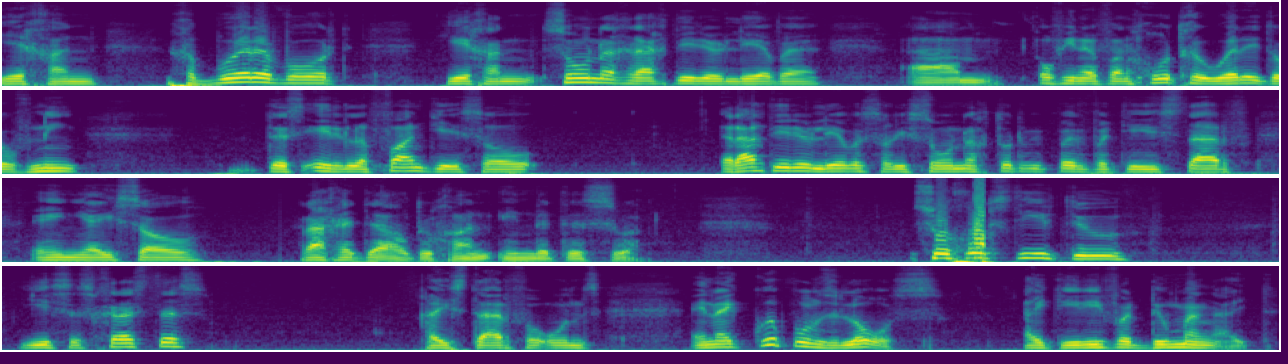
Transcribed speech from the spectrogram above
jy gaan gebore word, jy gaan sondig reg deur jou lewe, ehm um, of jy nou van God gehoor het of nie, dis irrelevant, jy sal reg deur jou lewe sal jy sondig tot op die punt wat jy sterf en jy sal reguit hel toe gaan en dit is so. So God stuur toe Jesus Christus. Hy sterf vir ons en hy koop ons los uit hierdie verdoeming uit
